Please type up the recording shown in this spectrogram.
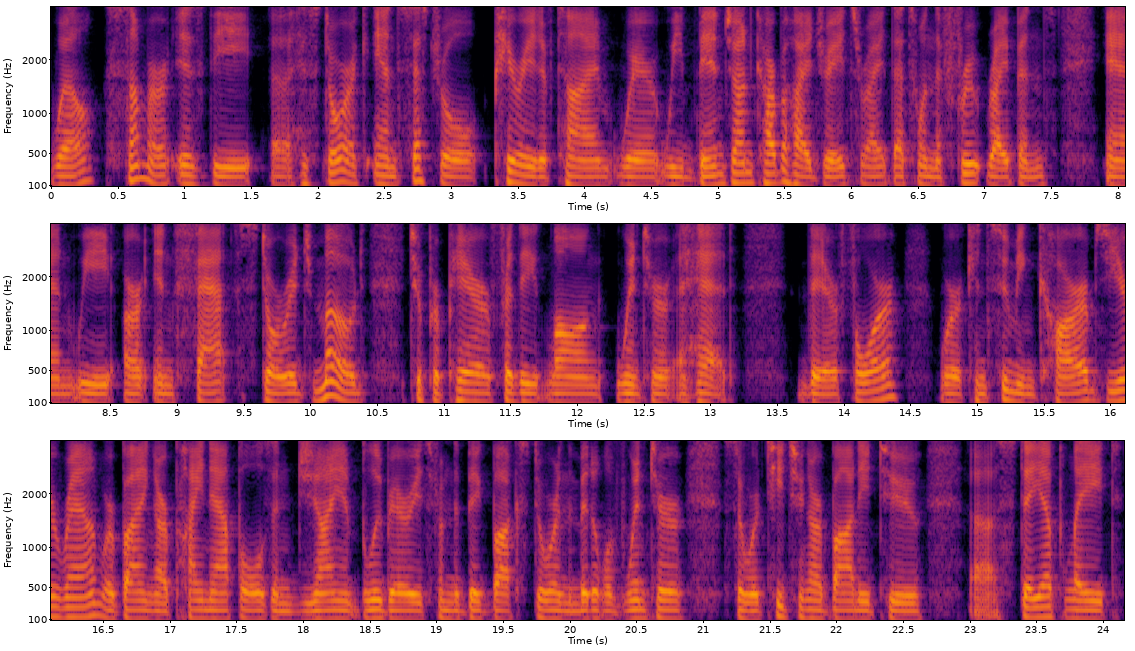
well, summer is the uh, historic ancestral period of time where we binge on carbohydrates, right? That's when the fruit ripens and we are in fat storage mode to prepare for the long winter ahead. Therefore, we're consuming carbs year round. We're buying our pineapples and giant blueberries from the big box store in the middle of winter. So we're teaching our body to uh, stay up late,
